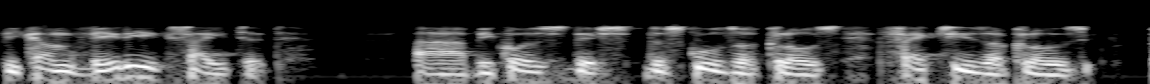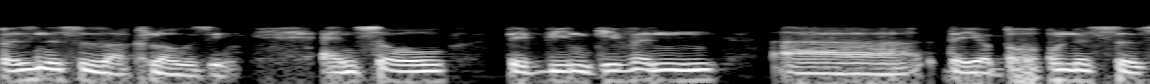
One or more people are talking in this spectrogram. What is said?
become very excited uh, because the schools are closed, factories are closing, businesses are closing, and so they've been given uh, their bonuses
